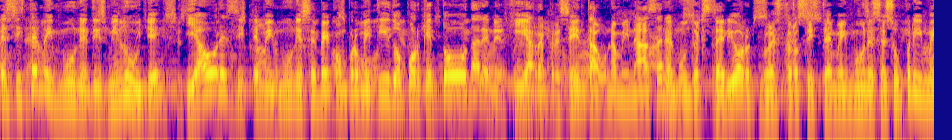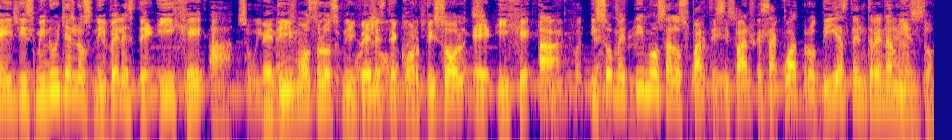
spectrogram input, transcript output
el sistema inmune disminuye y ahora el sistema inmune se ve comprometido porque toda la energía representa una amenaza en el mundo exterior. Nuestro sistema inmune se suprime y disminuyen los niveles de IgA. Medimos los niveles de cortisol e IgA y sometimos a los participantes a cuatro días de entrenamiento.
